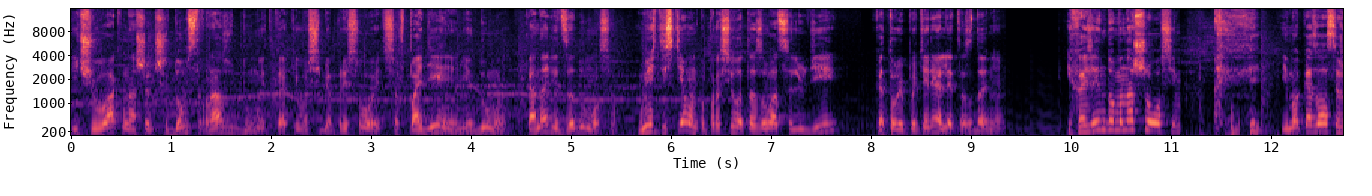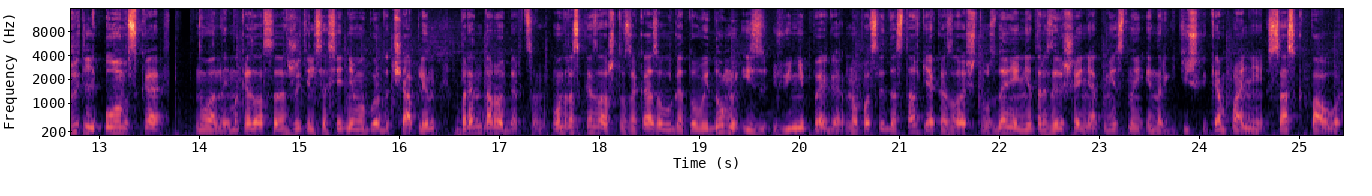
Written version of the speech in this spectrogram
и чувак, нашедший дом, сразу думает, как его себе присвоить. Совпадение, не думаю. Канадец задумался. Вместе с тем он попросил отозваться людей, которые потеряли это здание. И хозяин дома нашелся. Им оказался житель Омска. Ну ладно, им оказался житель соседнего города Чаплин, Бренда Робертсон. Он рассказал, что заказывал готовые дома из Виннипега, но после доставки оказалось, что у здания нет разрешения от местной энергетической компании Sask Power.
